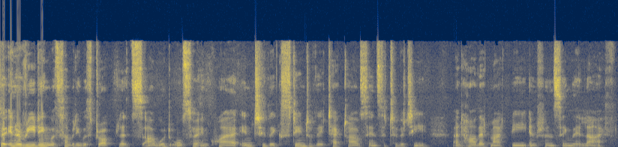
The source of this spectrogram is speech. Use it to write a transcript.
So, in a reading with somebody with droplets, I would also inquire into the extent of their tactile sensitivity and how that might be influencing their life.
